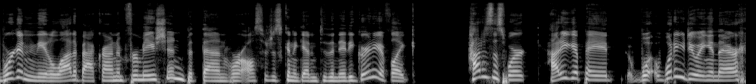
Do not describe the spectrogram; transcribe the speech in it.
We're going to need a lot of background information, but then we're also just going to get into the nitty gritty of like, how does this work? How do you get paid? What, what are you doing in there?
